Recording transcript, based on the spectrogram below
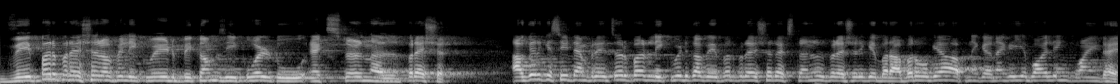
vapour pressure of a liquid becomes equal to external pressure अगर किसी टेम्परेचर पर लिक्विड का वेपर प्रेशर एक्सटर्नल प्रेशर के बराबर हो गया, आपने कहना है कि ये बॉइलिंग पॉइंट है।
